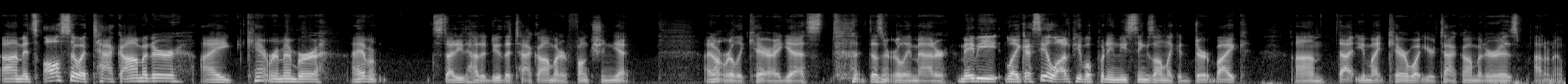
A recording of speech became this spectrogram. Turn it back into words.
Um, it's also a tachometer. I can't remember, I haven't studied how to do the tachometer function yet. I don't really care, I guess. it doesn't really matter. Maybe, like, I see a lot of people putting these things on like a dirt bike. Um, that you might care what your tachometer is. I don't know.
